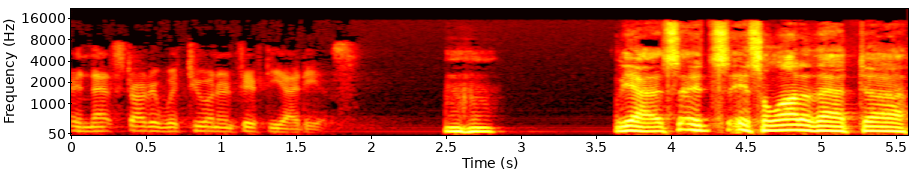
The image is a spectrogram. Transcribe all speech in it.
and that started with 250 ideas. Mm-hmm. Yeah, it's it's it's a lot of that. Uh,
